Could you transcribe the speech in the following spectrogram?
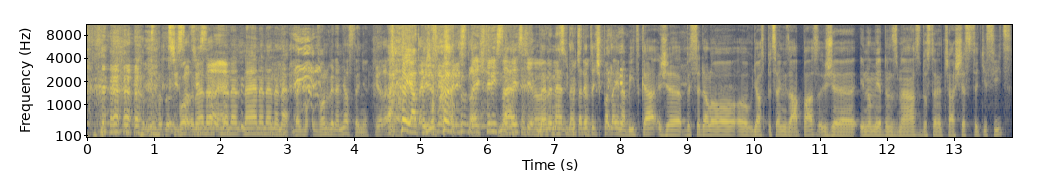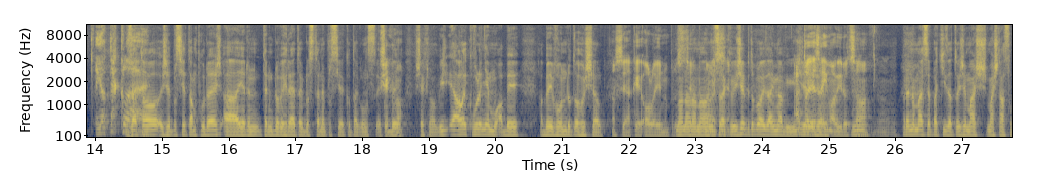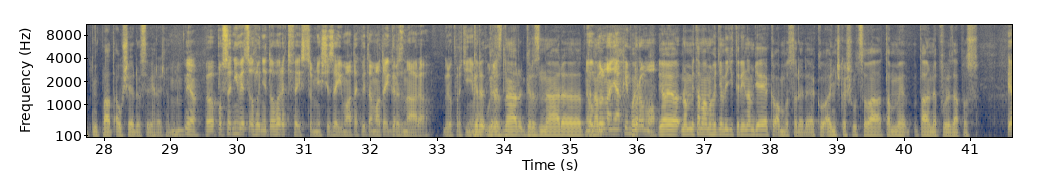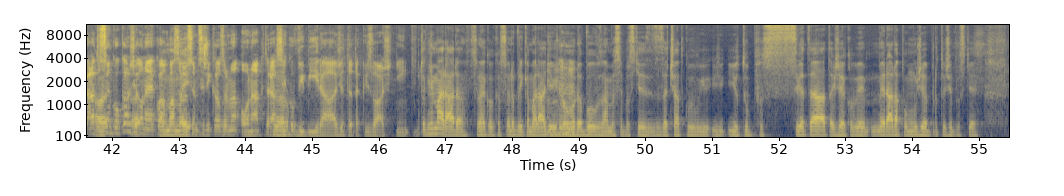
300, ne, ne, 300, ne, ne, ne, ne, ne, ne, ne, tak on by neměl stejně. Jo, takhle. Já Takže teď- jsi 400. To je 400, 200, no. ne, ne, ne, ne tady teď padla i nabídka, že by se dalo uh, udělat speciální zápas, že jenom jeden z nás dostane třeba 600 tisíc Jo, takhle. za to, že prostě tam půjdeš a jeden, ten, kdo vyhraje, tak dostane prostě jako takhle Všechno. všechno. všechno. Víš, ale kvůli němu, aby, aby on do toho šel. Asi nějaký all-in prostě. No, no, no, no, něco takový, že by to bylo zajímavý. A že, to je že, zajímavý docela. Pro normálně se platí za to, že máš, máš nástupní plat a už je jedno, si vyhraješ nebo. Jo. Eh, Poslední věc ohledně toho Redface, co mě ještě zajímá, tak vy tam máte i Grznára. Kdo proti němu Gr- půjde? Grznár, Grznár, eh, to Nebo byl na nějakém hod- promo. Jo, jo, no my tam máme hodně lidí, kteří nám dělají jako ambasadory, jako Anička Šulcová, tam je, ta nepůjde zápas. Jo, a to Ale- jsem koukal, že ona jako máme ambasador i- jsem si říkal zrovna ona, která si Jo. jako vybírá, že to je takový zvláštní. Tak mě má ráda, jsme jako, jako jsme dobrý kamarádi Mhm. už dlouhou dobu, známe se prostě ze začátku YouTube světa, takže jako by mi ráda pomůže, protože prostě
